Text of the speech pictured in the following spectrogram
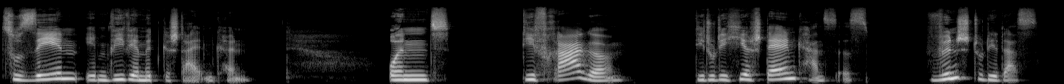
zu sehen, eben wie wir mitgestalten können. Und die Frage, die du dir hier stellen kannst, ist, wünschst du dir das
